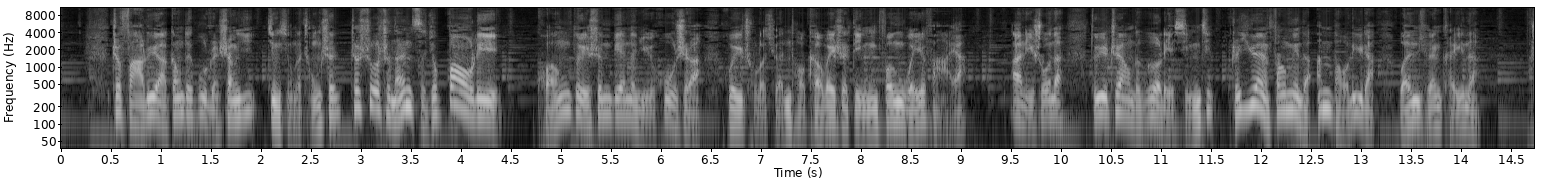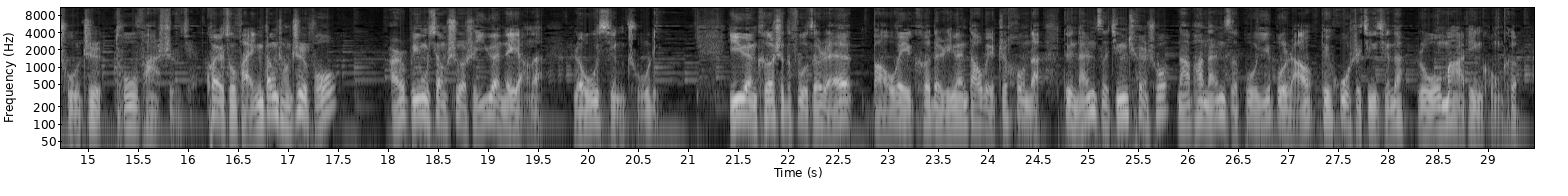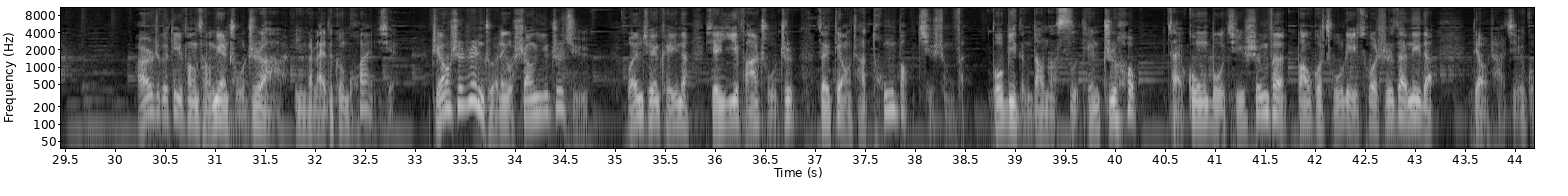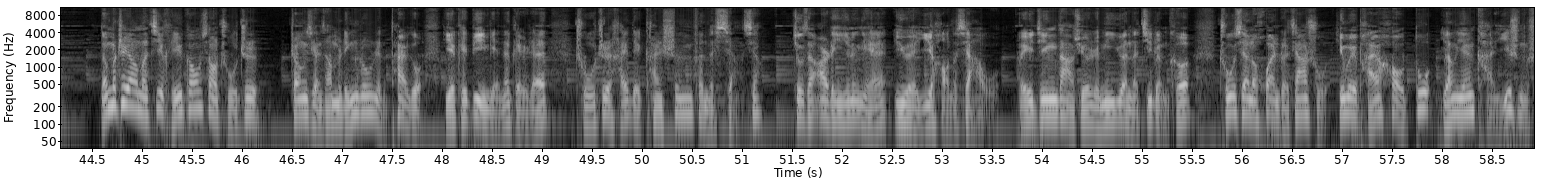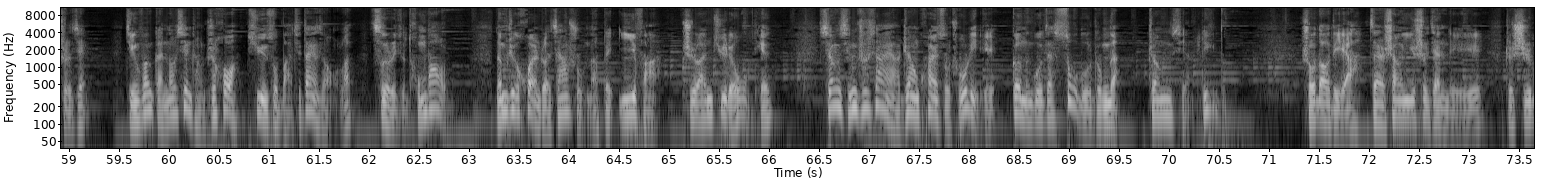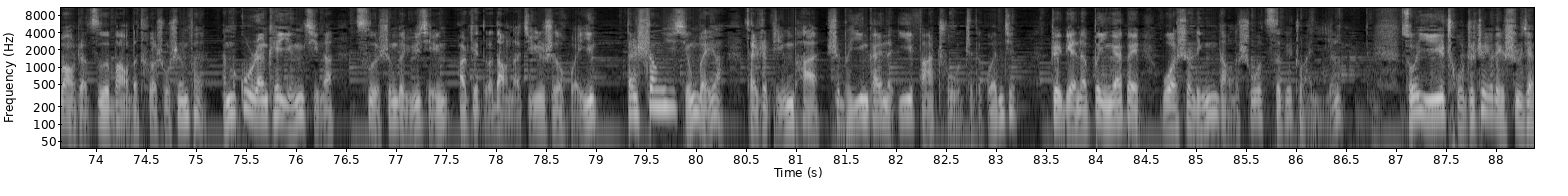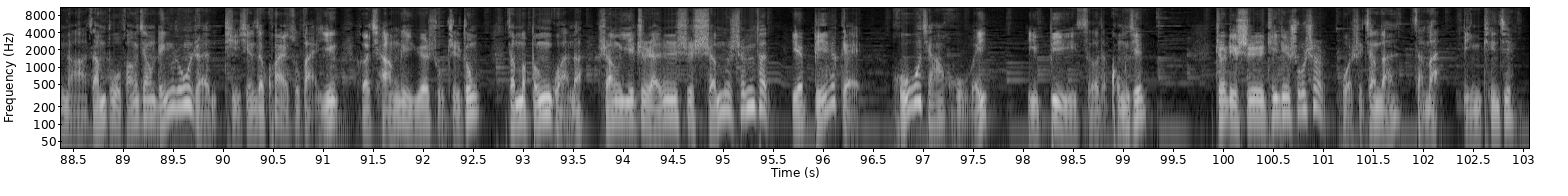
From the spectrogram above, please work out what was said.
这法律啊，刚对不准伤医进行了重申，这涉事男子就暴力狂对身边的女护士啊挥出了拳头，可谓是顶风违法呀。按理说呢，对于这样的恶劣行径，这医院方面的安保力量完全可以呢处置突发事件，快速反应，当场制服，而不用像涉事医院那样的柔性处理。医院科室的负责人、保卫科的人员到位之后呢，对男子进行劝说，哪怕男子不依不饶，对护士进行的辱骂并恐吓。而这个地方层面处置啊，应该来得更快一些。只要是认准了有伤医之举，完全可以呢先依法处置，再调查通报其身份，不必等到那四天之后再公布其身份，包括处理措施在内的调查结果。那么这样呢，既可以高效处置，彰显咱们零容忍态度，也可以避免呢给人处置还得看身份的想象。就在二零一零年一月一号的下午，北京大学人民医院的急诊科出现了患者家属因为排号多扬言砍医生的事件。警方赶到现场之后啊，迅速把其带走了，次日就通报了。那么这个患者家属呢，被依法治安拘留五天。相形之下呀，这样快速处理更能够在速度中呢彰显力度。说到底啊，在伤医事件里，这施暴者自曝的特殊身份，那么固然可以引起呢次生的舆情，而且得到呢及时的回应。但伤医行为啊，才是评判是不是应该呢依法处置的关键。这点呢，不应该被我是领导的说辞给转移了。所以处置这一类事件呢，咱们不妨将零容忍体现在快速反应和强力约束之中。咱们甭管呢，伤医之人是什么身份，也别给狐假虎威以避责的空间。这里是天天说事儿，我是江南，咱们明天见。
